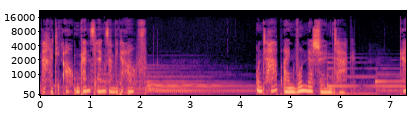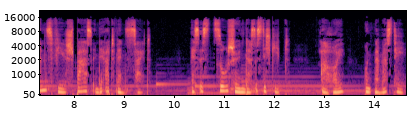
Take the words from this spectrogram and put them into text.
Mache die Augen ganz langsam wieder auf und hab einen wunderschönen Tag. Ganz viel Spaß in der Adventszeit. Es ist so schön, dass es dich gibt. Ahoi und Namaste.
